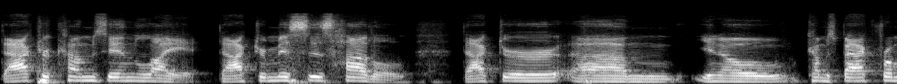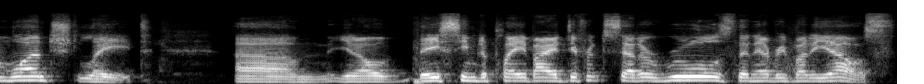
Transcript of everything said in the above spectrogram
Doctor comes in light, doctor misses huddle, doctor, um, you know, comes back from lunch late. Um, you know, they seem to play by a different set of rules than everybody else.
